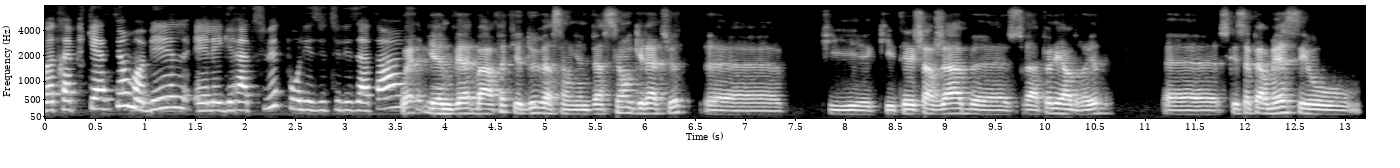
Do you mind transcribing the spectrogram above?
Votre application mobile, elle est gratuite pour les utilisateurs? Oui, il y a une, ben, en fait, il y a deux versions. Il y a une version gratuite qui, qui, est téléchargeable sur Apple et Android. Euh, ce que ça permet, c'est aux,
